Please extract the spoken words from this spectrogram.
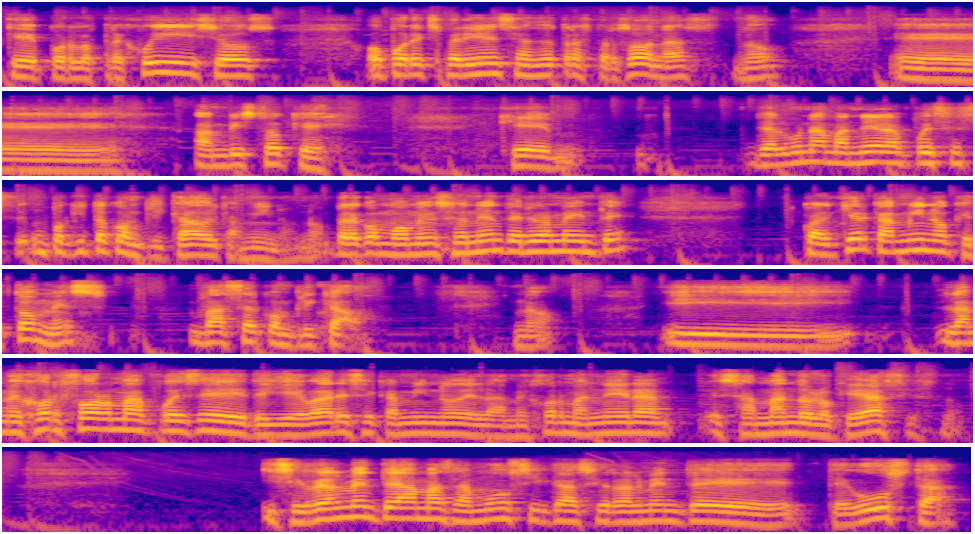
que por los prejuicios o por experiencias de otras personas, ¿no? Eh, han visto que, que de alguna manera pues es un poquito complicado el camino, ¿no? Pero como mencioné anteriormente, cualquier camino que tomes va a ser complicado, ¿no? Y la mejor forma pues de, llevar ese camino de la mejor manera es amando lo que haces, ¿no? Y si realmente amas la música, si realmente te gusta,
